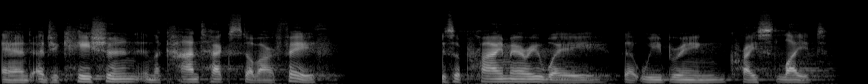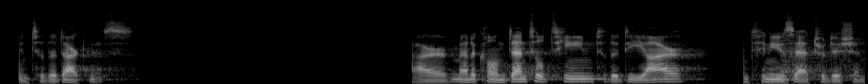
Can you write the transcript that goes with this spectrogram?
and education in the context of our faith is a primary way that we bring Christ's light into the darkness. Our medical and dental team to the DR continues that tradition.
